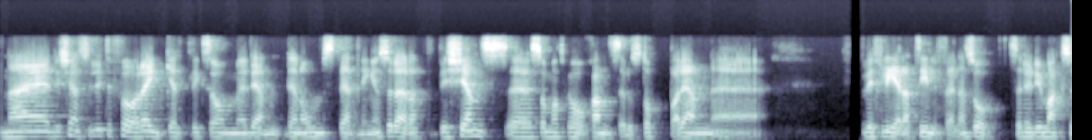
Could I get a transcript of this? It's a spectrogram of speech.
Nej, det känns ju lite för enkelt liksom, med den, den omställningen. Så där, att det känns eh, som att vi har chanser att stoppa den eh, vid flera tillfällen. Så. Sen är det ju Max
